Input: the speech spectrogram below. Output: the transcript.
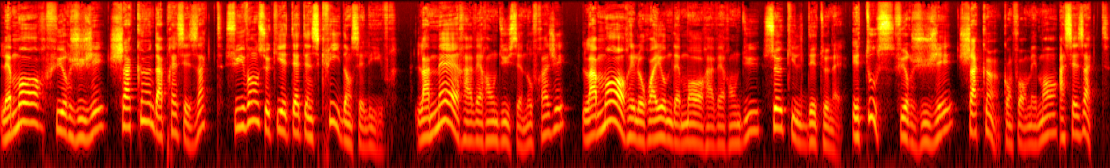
Les morts furent jugés, chacun d'après ses actes, suivant ce qui était inscrit dans ses livres. La mer avait rendu ses naufragés, la mort et le royaume des morts avaient rendu ceux qu'ils détenaient. Et tous furent jugés, chacun conformément à ses actes.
